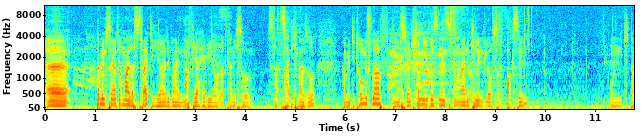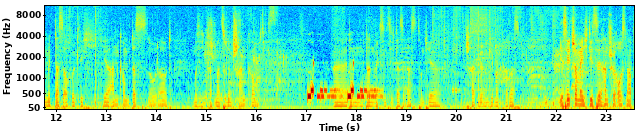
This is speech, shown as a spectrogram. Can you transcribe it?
Äh, dann nimmst du einfach mal das zweite hier, mein Mafia Heavy Loadout kann ich so, sag ich mal so. Haben wir die Tomislav, die Strange Family Business und meine Killing Gloves of Boxing. Und damit das auch wirklich hier ankommt, das Loadout, muss ich gerade mal zu dem Schrank kommen. Äh, dann, dann wechselt sich das erst und hier schreibt mir irgendjemand gerade was. Ihr seht schon, wenn ich diese Handschuhe raus habe,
